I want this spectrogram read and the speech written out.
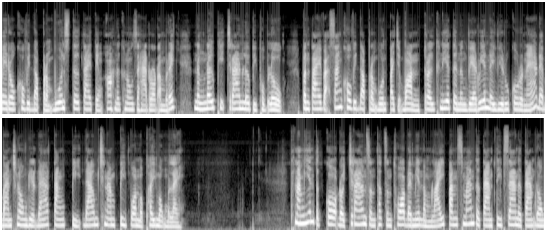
មេរោគ COVID-19 ស្ទើរតែទាំងអស់នៅក្នុងសហរដ្ឋអាមេរិកនិងនៅភាគច្រើនលើពិភពលោកប៉ុន្តែវ៉ាក់សាំង COVID-19 បច្ចុប្បន្នត្រូវគ្នាទៅនឹង variant នៃវីរុសកូវីដ -19 ដែលបានឆ្លងរាលដាលតាំងពីដើមឆ្នាំ2020មកម្លេះ។ ថ្នាំញៀនទឹកកកដ៏ច្រើនសន្ធឹកសន្ធាប់ដែលមានតម្លៃប៉ាន់ស្មានទៅតាមទីផ្សារនៅតាមដង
